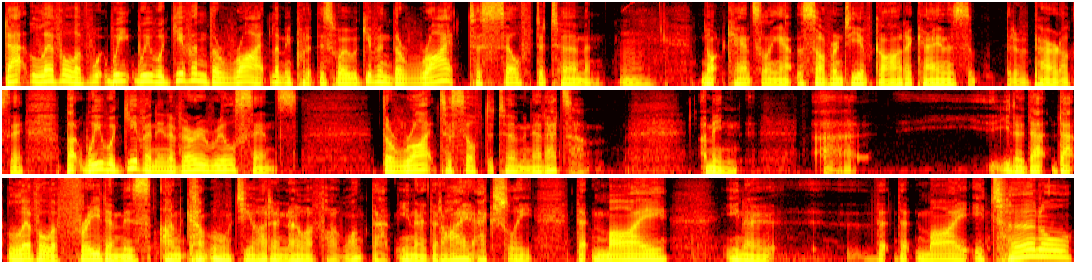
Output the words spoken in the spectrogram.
that level of we we were given the right. Let me put it this way: we're given the right to self determine, not cancelling out the sovereignty of God. Okay, and there's a bit of a paradox there, but we were given, in a very real sense, the right to self determine. Now that's a, I mean. Uh, you know that that level of freedom is uncomfortable. Oh, gee, I don't know if I want that. You know that I actually that my, you know, that, that my eternal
